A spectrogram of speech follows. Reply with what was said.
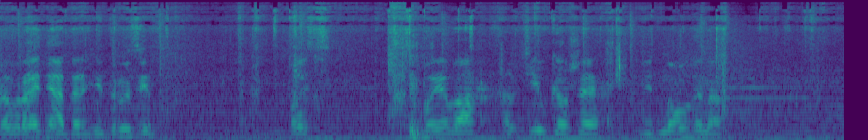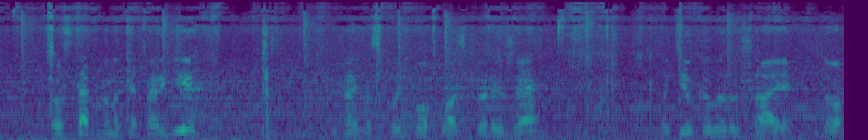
Доброго дня, дорогі друзі. Ось бойова автівка вже відновлена. Ось так вона тепер є. Нехай Господь Бог вас береже. Автівка вирушає до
